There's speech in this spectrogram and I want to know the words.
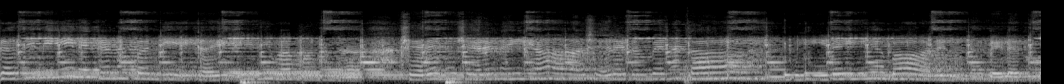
ಗತಿ ನೀನೆ ಗಣಪನಿ ಕೈ ಹಿಡಿವ ಮುನ್ನ ಶರಣ available.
